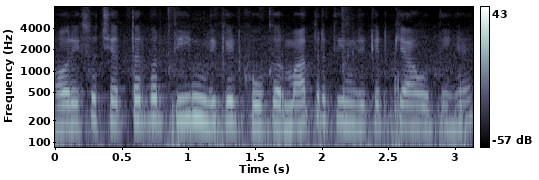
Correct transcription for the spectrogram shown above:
और एक सौ छिहत्तर पर तीन विकेट खोकर, मात्र तीन विकेट क्या होती हैं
